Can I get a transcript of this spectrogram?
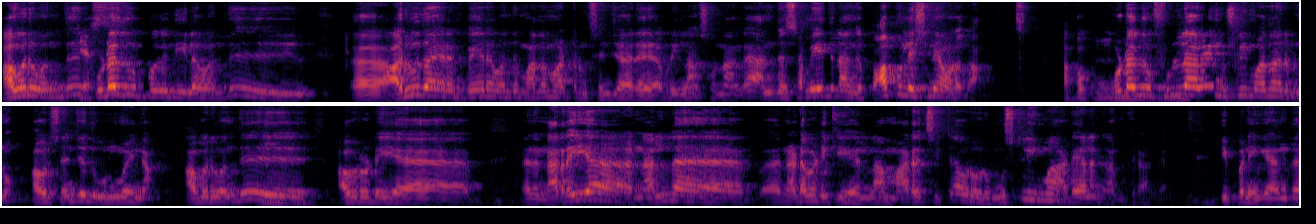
அவர் வந்து. குடகு பகுதியில வந்து அறுபதாயிரம் பேரை வந்து மதமாற்றம் செஞ்சாரு அப்படின்லாம் சொன்னாங்க. அந்த சமயத்துல அங்க பாப்புலேஷனே அவ்வளவுதான். அப்ப. குடகு ஃபுல்லாவே முஸ்லீமா தான் இருக்கணும். அவர் செஞ்சது உண்மைனா அவர் வந்து. அவருடைய நிறைய நல்ல அஹ், நடவடிக்கைகள் எல்லாம் மறைச்சிட்டு அவர் ஒரு முஸ்லீமா அடையாளம் காமிக்கிறாங்க. இப்ப நீங்க அந்த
